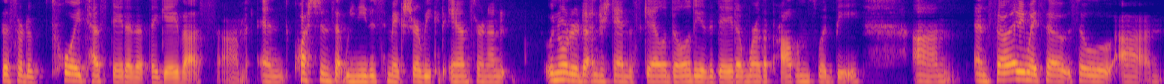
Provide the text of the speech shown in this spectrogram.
the sort of toy test data that they gave us, um, and questions that we needed to make sure we could answer and in order to understand the scalability of the data and where the problems would be. Um, and so anyway, so so um,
